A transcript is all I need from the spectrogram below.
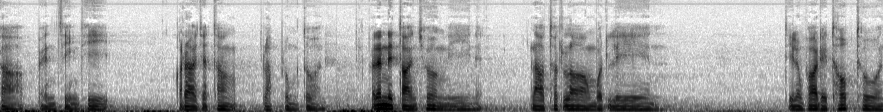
ก็เป็นสิ่งที่เราจะต้องปรับปรุงตัว เพราะฉะนั้นในตอนช่วงนี้เนี่ยเราทดลองบทเรียน ที่หลวงพ่อได้ทบทวน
